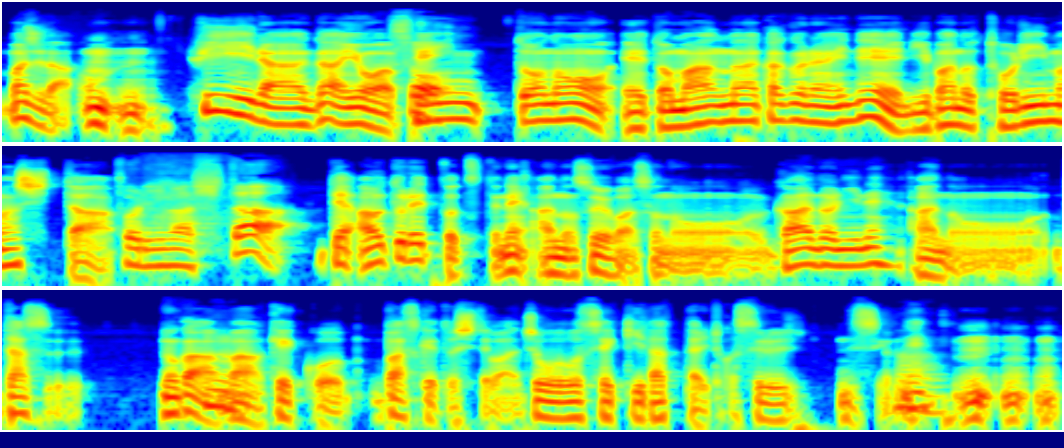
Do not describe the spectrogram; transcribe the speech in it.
マジだ。うんうん。フィーラーが、要は、ペイントの、えっ、ー、と、真ん中ぐらいでリバウンド取りました。取りました。で、アウトレットっつってね、あの、そういえば、その、ガードにね、あの、出すのが、うん、まあ結構バスケとしては定石だったりとかするんですよね。うん、うん、うんうん。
